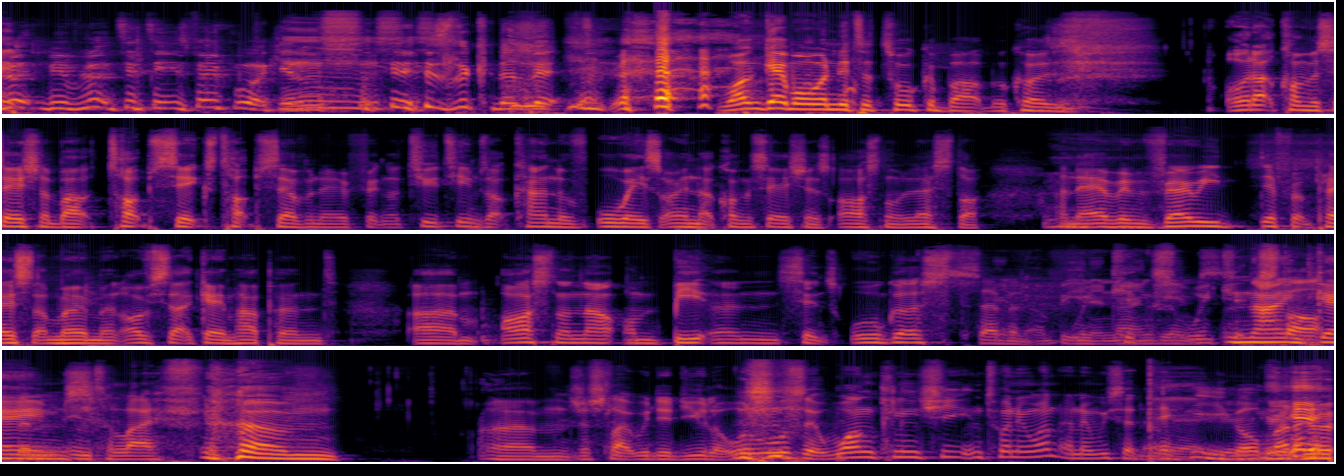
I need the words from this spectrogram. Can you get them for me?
we've, looked, we've looked into his paperwork. You know? He's looking a bit. One game I wanted to talk about because all that conversation about top six, top seven, everything, are two teams that kind of always are in that conversation is Arsenal and Leicester. And they're in very different places at the moment. Obviously, that game happened. Um, Arsenal now unbeaten since August. Seven. been We in nine kicks- games. we Nine kickstart them games. into life. um, um, Just like we did you lot. What was it? One clean sheet in 21? And then we said, hey, Yeah. here you go, Yeah. brother.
